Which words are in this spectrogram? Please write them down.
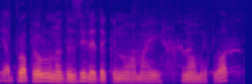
e aproape o lună de zile de când nu a mai, nu a mai plouat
